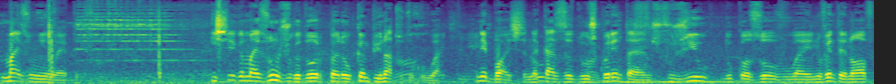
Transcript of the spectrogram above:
mais um elétrico e chega mais um jogador para o campeonato de rua. Nebojsa, na casa dos 40 anos, fugiu do Kosovo em 99,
